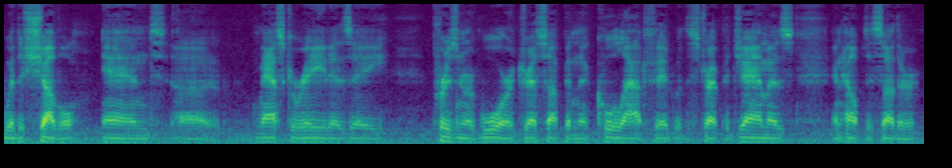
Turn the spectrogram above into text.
with a shovel and uh, masquerade as a prisoner of war, dress up in the cool outfit with the striped pajamas, and help this other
